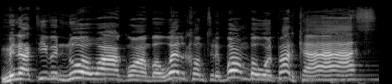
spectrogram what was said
Me not even know why, I'm going, but welcome to the Bumble World Podcast.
